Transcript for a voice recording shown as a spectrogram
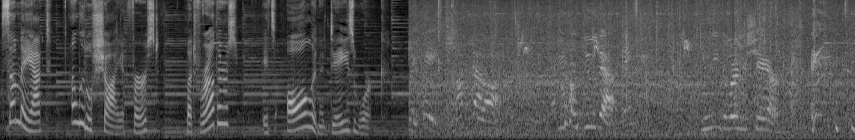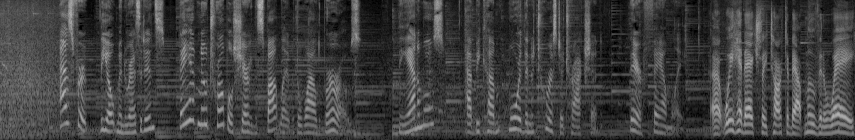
Some may act a little shy at first, but for others, it's all in a day's work. Hey, hey, knock that off. You don't do that. Thank you. You need to learn to share. As for the Oatman residents, they have no trouble sharing the spotlight with the wild burros. The animals have become more than a tourist attraction. They're family. Uh, we had actually talked about moving away,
